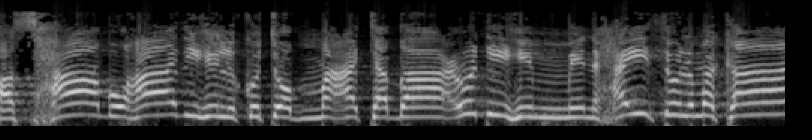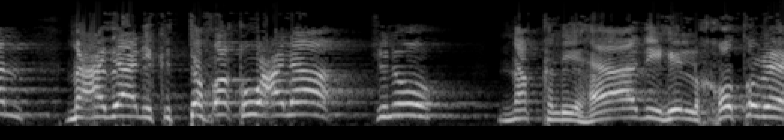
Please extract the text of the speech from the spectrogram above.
أصحاب هذه الكتب مع تباعدهم من حيث المكان مع ذلك اتفقوا على شنو؟ نقل هذه الخطبة.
